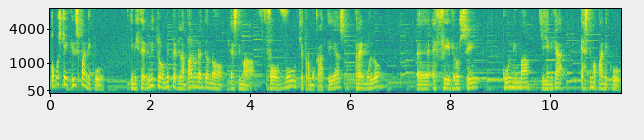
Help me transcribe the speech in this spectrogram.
Όπως και η κρίση πανικού, οι νυχτερινοί τρόμοι περιλαμβάνουν έντονο αίσθημα φόβου και τρομοκρατίας, τρέμουλο, ε, εφίδρωση, κούνημα και γενικά αίσθημα πανικού.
